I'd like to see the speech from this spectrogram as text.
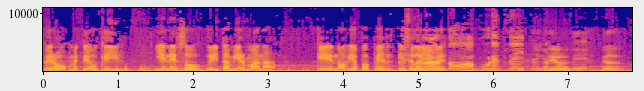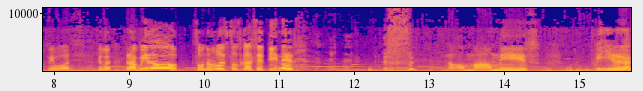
pero me tengo que ir. Y en eso grita mi hermana que no había papel y se lo llevé. Y Digo, papel. digo, Simón, digo, ¡Rápido! ¡Son nuevos estos calcetines! No mames. Verga,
